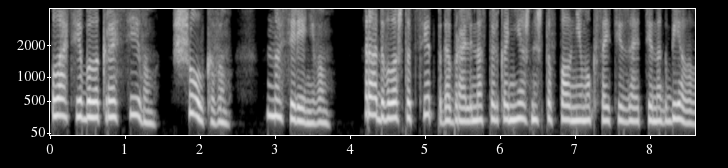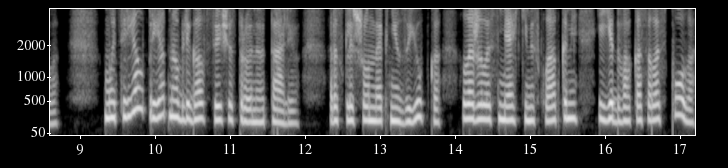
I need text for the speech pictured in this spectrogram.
Платье было красивым, шелковым, но сиреневым. Радовало, что цвет подобрали настолько нежный, что вполне мог сойти за оттенок белого. Материал приятно облегал все еще стройную талию. Расклешенная к низу юбка ложилась мягкими складками и едва касалась пола,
